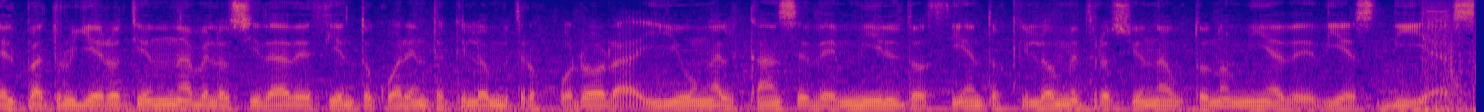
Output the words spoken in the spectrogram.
El patrullero tiene una velocidad de 140 km por hora y un alcance de 1200 km y una autonomía de 10 días.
